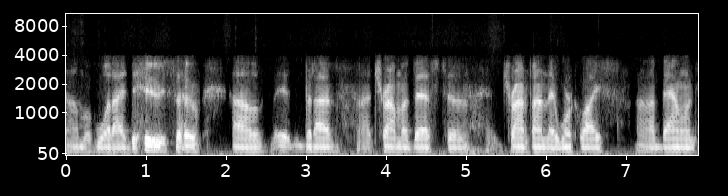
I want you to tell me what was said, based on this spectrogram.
um, of what I do. So, uh, it, but I've I try my best to try and find that work life uh, balance.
